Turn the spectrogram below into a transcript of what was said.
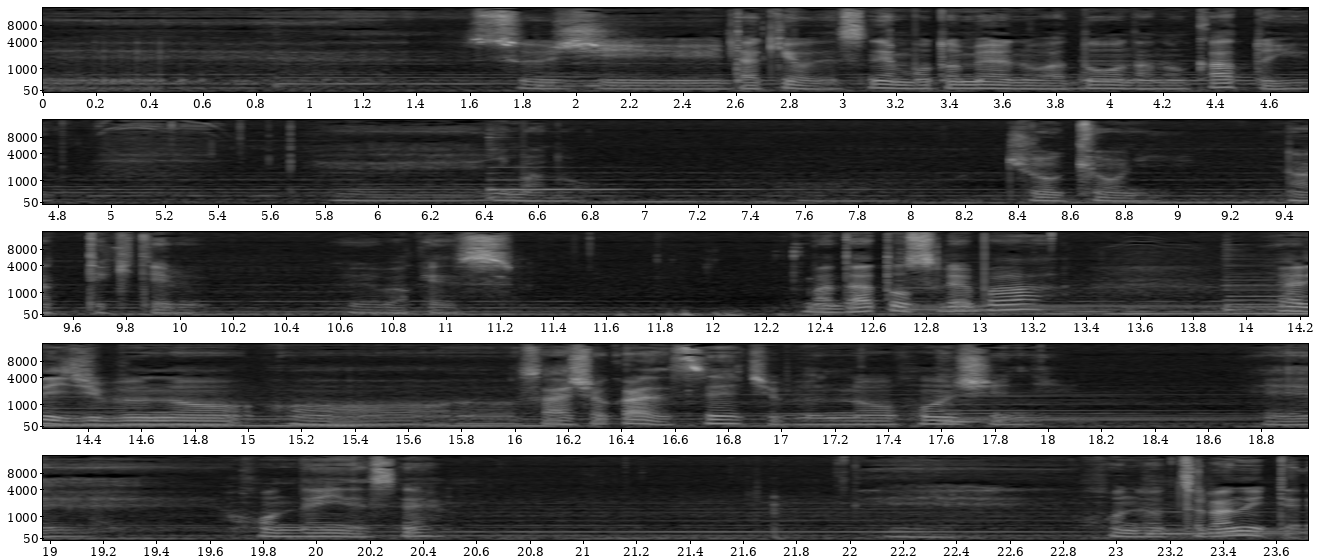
えー、数字だけをですね求めるのはどうなのかという、えー、今の状況になってきてるわけです。まあ、だとすればやはり自分の最初からですね自分の本心に、えー、本音にですね、えー、本音を貫いて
